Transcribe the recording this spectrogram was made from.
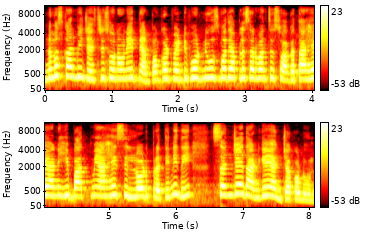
नमस्कार मी जयश्री सोनवणे ज्ञानपंख ट्वेंटी फोर न्यूजमध्ये आपलं सर्वांचं स्वागत आहे आणि ही बातमी आहे सिल्लोड प्रतिनिधी संजय दांडगे यांच्याकडून.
